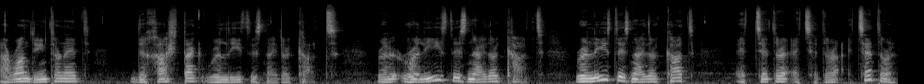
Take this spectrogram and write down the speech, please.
around the internet the hashtag release the Snyder Cut, Re- release the Snyder Cut, release the Snyder Cut, etc., etc., etc.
